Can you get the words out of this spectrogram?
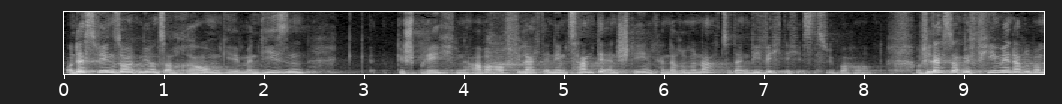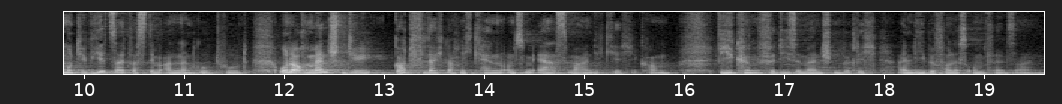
Und deswegen sollten wir uns auch Raum geben, in diesen Gesprächen, aber auch vielleicht in dem Zank, der entstehen kann, darüber nachzudenken, wie wichtig ist es überhaupt. Und vielleicht sollten wir viel mehr darüber motiviert sein, was dem anderen gut tut. Oder auch Menschen, die Gott vielleicht noch nicht kennen und zum ersten Mal in die Kirche kommen. Wie können wir für diese Menschen wirklich ein liebevolles Umfeld sein?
